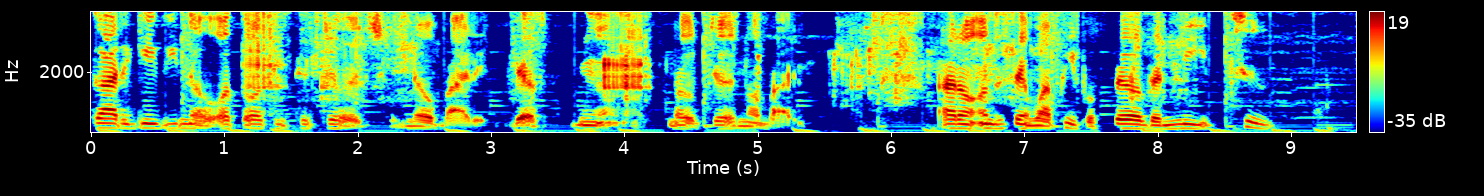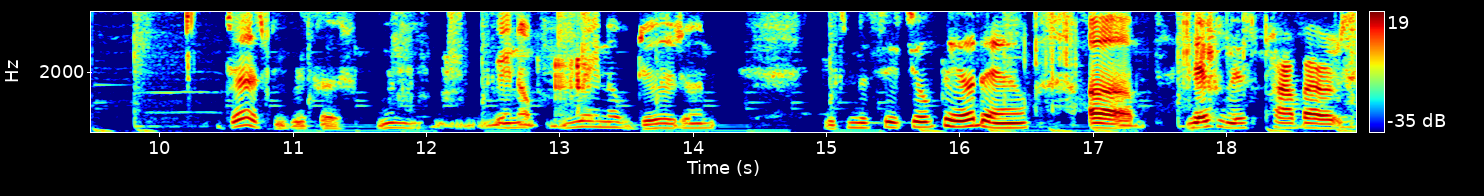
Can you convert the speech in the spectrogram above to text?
God to give you no authority to judge nobody. That's you know, no judge nobody. I don't understand why people feel the need to judge me because you know you ain't no you ain't no judge on it. Get to sit your tail down. Um, next one is Proverbs.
